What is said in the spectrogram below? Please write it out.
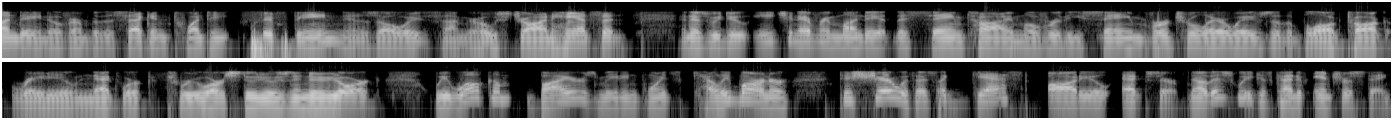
Monday, November the 2nd, 2015, and as always, I'm your host, Jon Hansen. And as we do each and every Monday at this same time over the same virtual airwaves of the Blog Talk Radio Network through our studios in New York, we welcome Buyers Meeting Point's Kelly Barner to share with us a guest audio excerpt. Now, this week is kind of interesting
